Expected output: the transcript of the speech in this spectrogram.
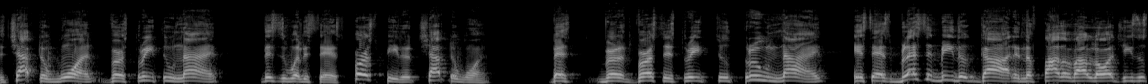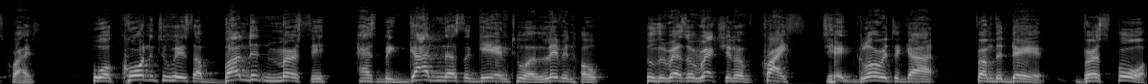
the chapter 1, verse 3 through 9, this is what it says. First Peter, chapter 1, verses 3 to, through 9, it says, Blessed be the God and the Father of our Lord Jesus Christ, who according to his abundant mercy has begotten us again to a living hope through the resurrection of Christ. Glory to God from the dead. Verse 4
